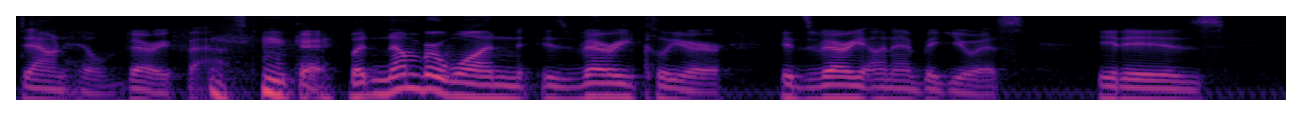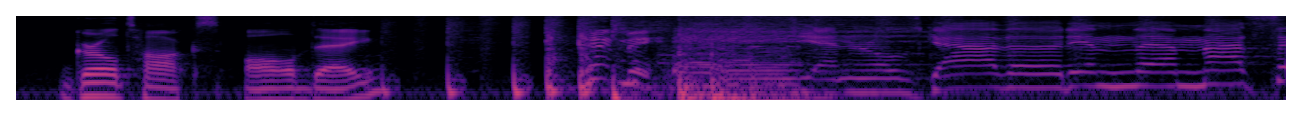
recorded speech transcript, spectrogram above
downhill very fast. Okay. But number one is very clear. It's very unambiguous. It is Girl Talks All Day. Hit me. Generals gathered in their masses.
